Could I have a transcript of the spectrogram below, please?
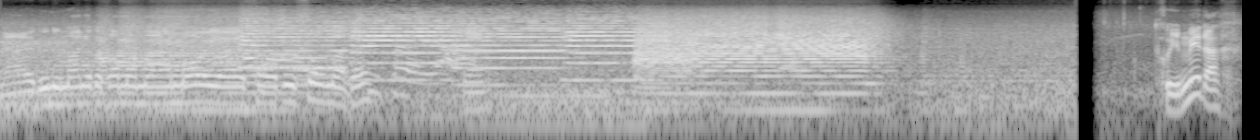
Nou, dat doen die mannen toch allemaal maar mooi uh, zo op een zondag, hè? Ja. Goedemiddag.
